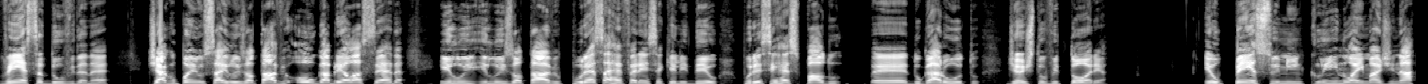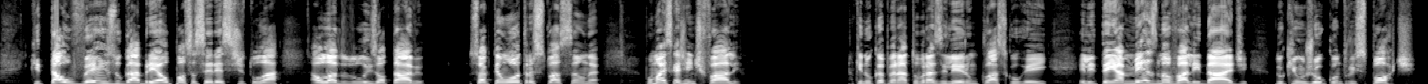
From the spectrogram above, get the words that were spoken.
vem essa dúvida, né? Thiago Panhussá e Luiz Otávio ou Gabriel Lacerda e, Lu, e Luiz Otávio, por essa referência que ele deu, por esse respaldo é, do garoto diante do Vitória, eu penso e me inclino a imaginar que talvez o Gabriel possa ser esse titular ao lado do Luiz Otávio. Só que tem outra situação, né? Por mais que a gente fale que no Campeonato Brasileiro, um clássico rei, ele tem a mesma validade do que um jogo contra o esporte,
